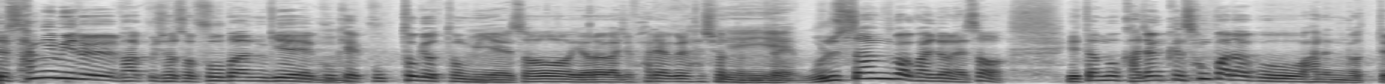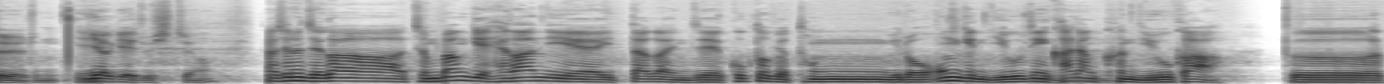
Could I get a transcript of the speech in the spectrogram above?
이제 상임위를 바꾸셔서 후반기에 음. 국회 국토교통위에서 여러 가지 활약을 하셨는데 예, 예. 울산과 관련해서 일단 뭐 가장 큰 성과라고 하는 것들 좀 예. 이야기해 주시죠. 사실은 제가 전반기 행안위에 있다가 이제 국토교통위로 옮긴 이유 중에 가장 큰 이유가 그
